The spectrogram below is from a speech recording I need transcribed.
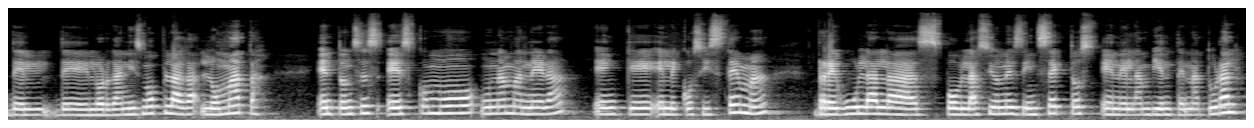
del, del organismo plaga lo mata. Entonces es como una manera en que el ecosistema regula las poblaciones de insectos en el ambiente natural.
